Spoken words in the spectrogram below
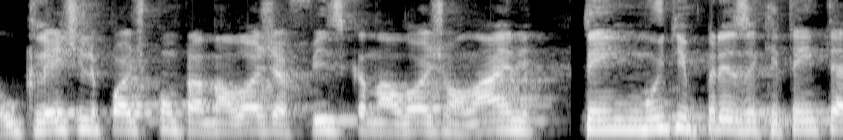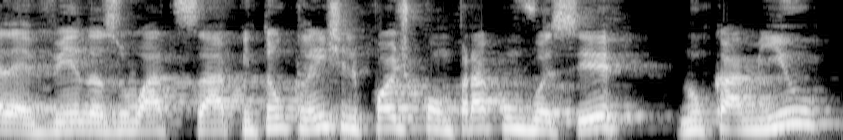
o cliente ele pode comprar na loja física, na loja online. Tem muita empresa que tem televendas, o WhatsApp. Então o cliente ele pode comprar com você no caminho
